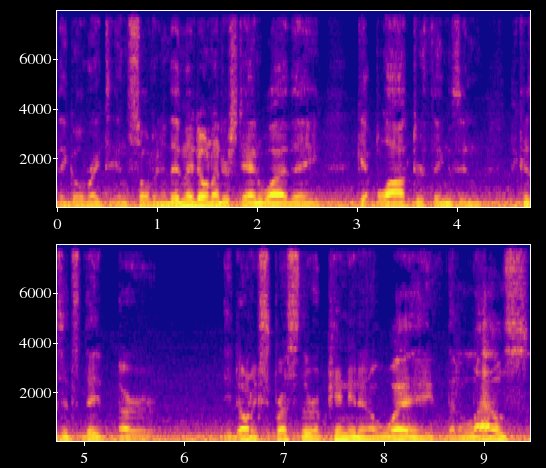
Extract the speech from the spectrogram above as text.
they go right to insulting and then they don't understand why they get blocked or things in because it's they are they don't express their opinion in a way that allows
